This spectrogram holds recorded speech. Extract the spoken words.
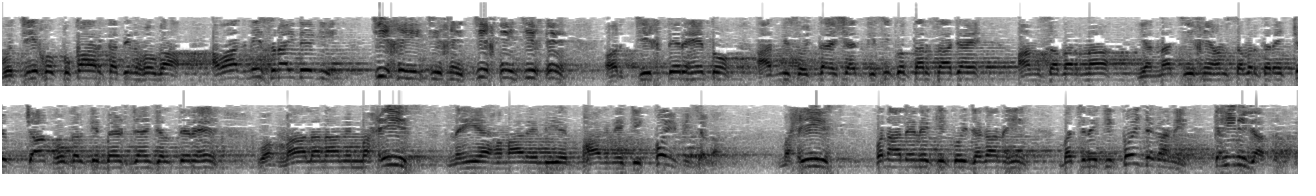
وہ چیخ و پکار کا دن ہوگا۔ آواز نہیں سنائی دے گی۔ چیخیں ہی چیخیں چیخیں چیخیں۔ اور چیختے رہیں تو آدمی سوچتا ہے شاید کسی کو ترس آ جائے۔ ہم صبر نہ یا نہ چیخیں، ہم صبر کریں۔ چپ چاپ ہو کر کے بیٹھ جائیں، جلتے رہیں۔ وہ مالا من محیث، نہیں ہے ہمارے لیے بھاگنے کی کوئی بھی جگہ۔ محیث پناہ لینے کی کوئی جگہ نہیں، بچنے کی کوئی جگہ نہیں، کہیں نہیں جا سکتے۔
